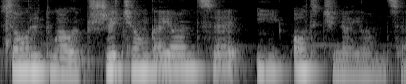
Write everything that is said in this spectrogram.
Są rytuały przyciągające i odcinające.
